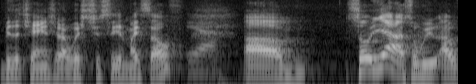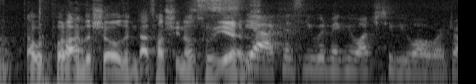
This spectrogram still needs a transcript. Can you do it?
be the change that I wish to see in myself. Yeah. Um, so yeah, so we I would, I would put on the shows, and that's how she knows who he is. Yeah, because he would make me watch TV while we're dri-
